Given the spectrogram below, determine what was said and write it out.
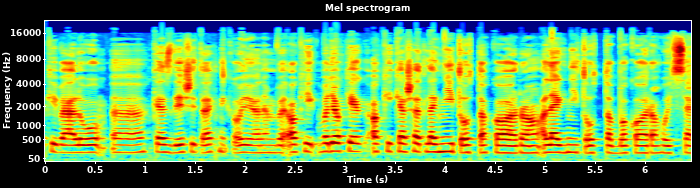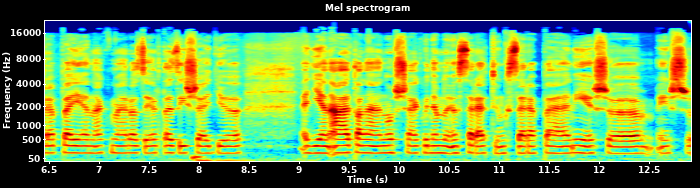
kiváló kezdési technika olyan ember, akik, vagy akik, akik esetleg nyitottak arra, a legnyitottabbak arra, hogy szerepeljenek, mert azért ez is egy egy ilyen általánosság, hogy nem nagyon szeretünk szerepelni, és, és,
